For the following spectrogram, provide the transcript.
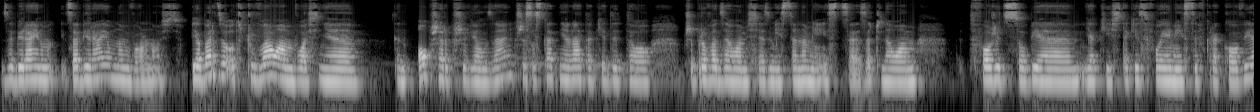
zabierają, zabierają nam wolność. Ja bardzo odczuwałam właśnie ten obszar przywiązań przez ostatnie lata, kiedy to przeprowadzałam się z miejsca na miejsce, zaczynałam tworzyć sobie jakieś takie swoje miejsce w Krakowie,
